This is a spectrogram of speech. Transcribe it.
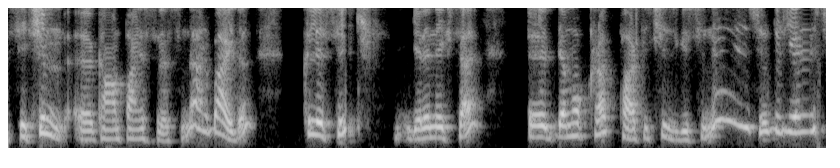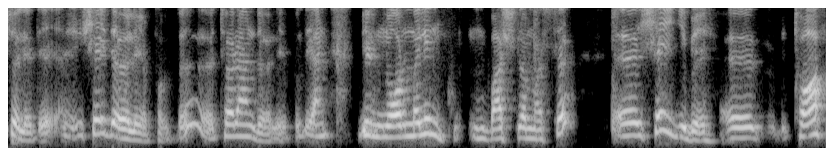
seçim e, kampanya sırasında hani Biden klasik, geleneksel e, Demokrat Parti çizgisini sürdüreceğini söyledi. Şey de öyle yapıldı, tören de öyle yapıldı. Yani bir normalin başlaması e, şey gibi e, tuhaf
